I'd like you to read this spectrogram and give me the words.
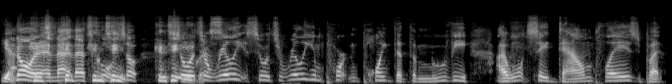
yeah, no, con- and that, that's continue, cool. So continue. so it's Chris. a really so it's a really important point that the movie I won't say downplays, but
